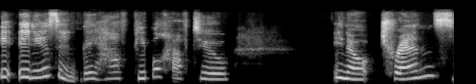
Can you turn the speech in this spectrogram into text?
It, it isn't. They have, people have to, you know, trends,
